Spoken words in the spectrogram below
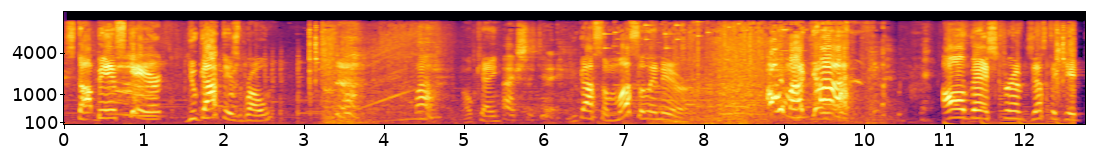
Stop being scared. You got this, bro. Wow. Okay. I actually did it. You got some muscle in there. Oh my god! All that strength just to get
